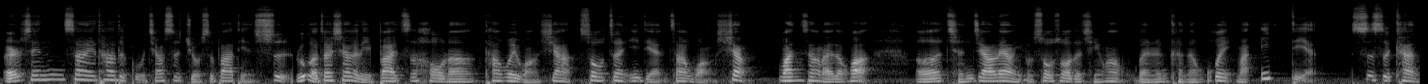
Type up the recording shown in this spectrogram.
而现在它的股价是九十八点四，如果在下个礼拜之后呢，它会往下受震一点，再往上。弯上来的话，而成交量有收缩的情况，本人可能会买一点试试看，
